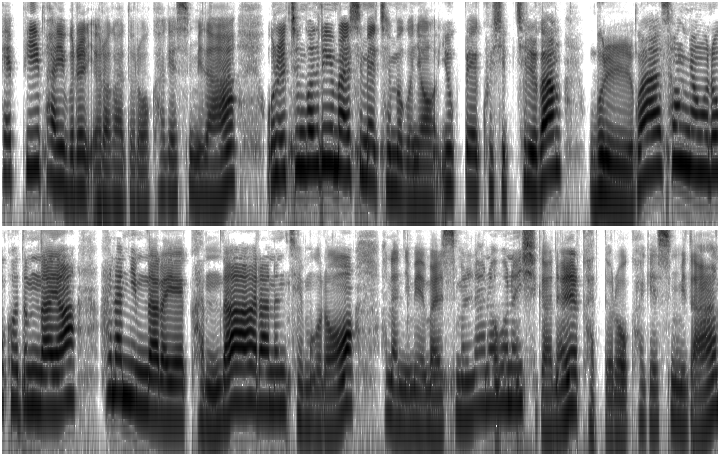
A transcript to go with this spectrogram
해피 바이블을 열어가도록 하겠습니다. 오늘 증거드릴 말씀의 제목은요. 697강 물과 성령으로 거듭나야 하나님 나라에 간다라는 제목으로 하나님의 말씀을 나눠보는 시간을 갖도록 하겠습니다.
